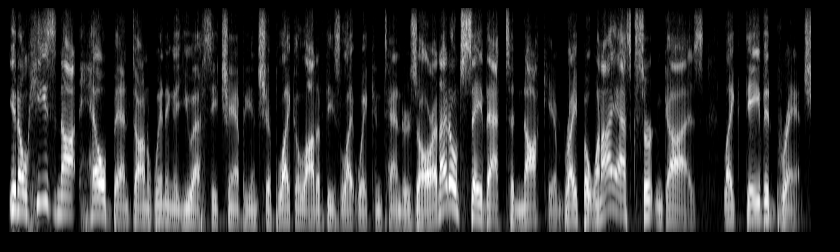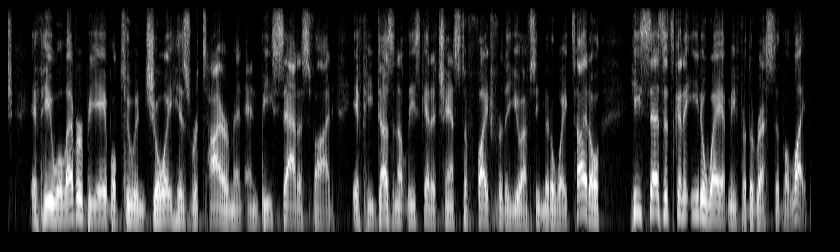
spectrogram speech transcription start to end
you know, he's not hell bent on winning a UFC championship like a lot of these lightweight contenders are. And I don't say that to knock him, right? But when I ask certain guys like David Branch if he will ever be able to enjoy his retirement and be satisfied if he doesn't at least get a chance to fight for the UFC middleweight title, he says it's going to eat away at me for the rest of the life,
